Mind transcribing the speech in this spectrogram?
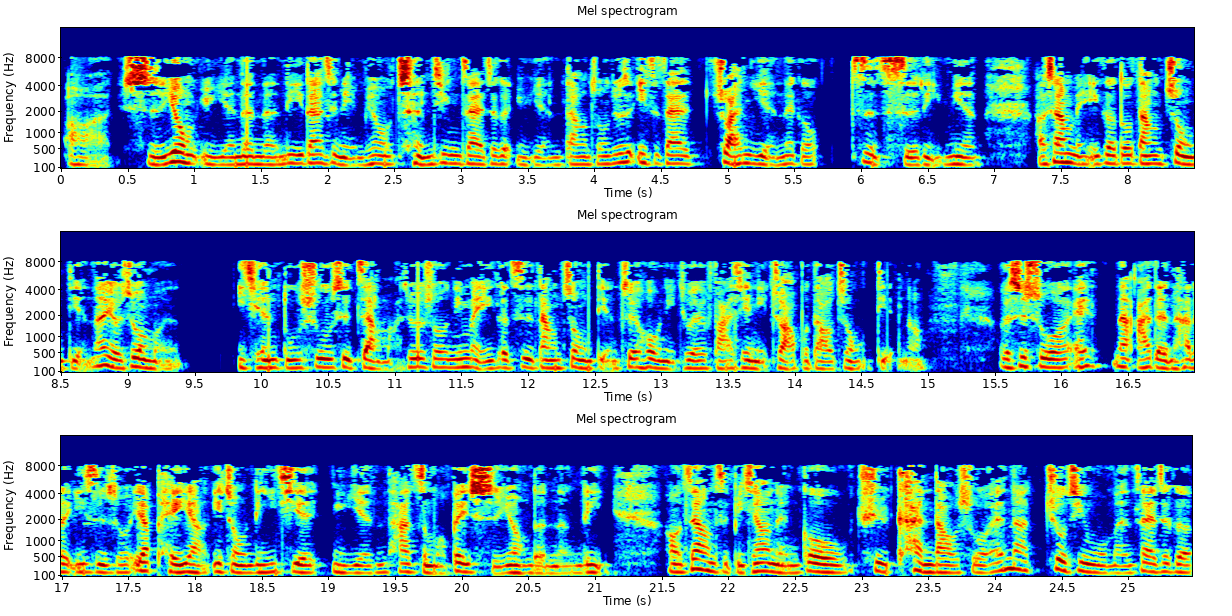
啊、使用语言的能力。但是你没有沉浸在这个语言当中，就是一直在钻研那个字词里面，好像每一个都当重点。那有时候我们以前读书是这样嘛，就是说你每一个字当重点，最后你就会发现你抓不到重点了。而是说，哎，那阿等他的意思是说，要培养一种理解语言它怎么被使用的能力，好，这样子比较能够去看到说，哎，那究竟我们在这个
